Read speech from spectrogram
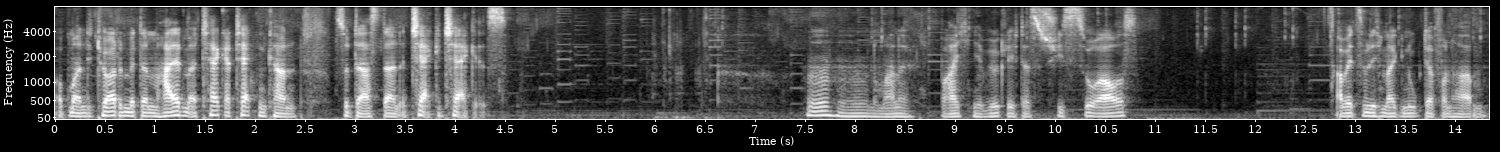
Ob man die Turtle mit einem halben Attack attacken kann, sodass da ein Attack-Attack ist. Mhm, normale Bereiche hier wirklich, das schießt so raus. Aber jetzt will ich mal genug davon haben.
